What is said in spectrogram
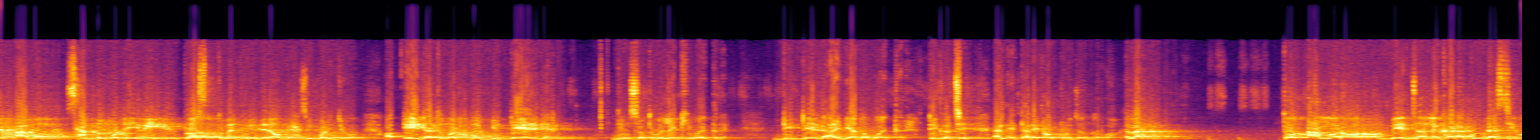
লেখা হব স্যাম্পল পঠাইবি প্লস তুমি ধীরে ধীরে অভ্যাস বি পড়িযোগ এইটা তোমার হব ডিটেলড জিনিস তুমি লেখিব এতে ডিটেলড আইডিয়া দেব এতে ঠিক আছে এটার কনক্লুজন দেব হল তো আমার মেজর লেখাটা কোটা আসব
